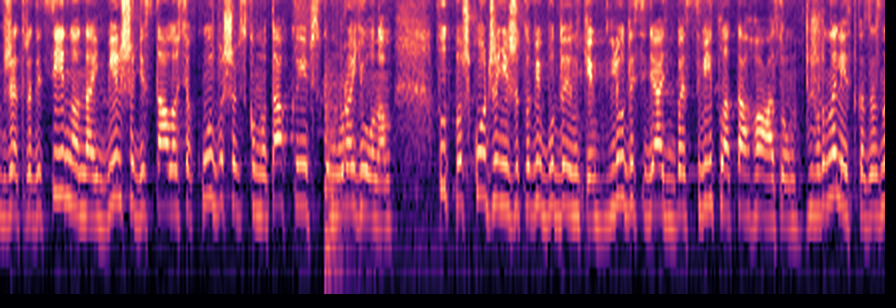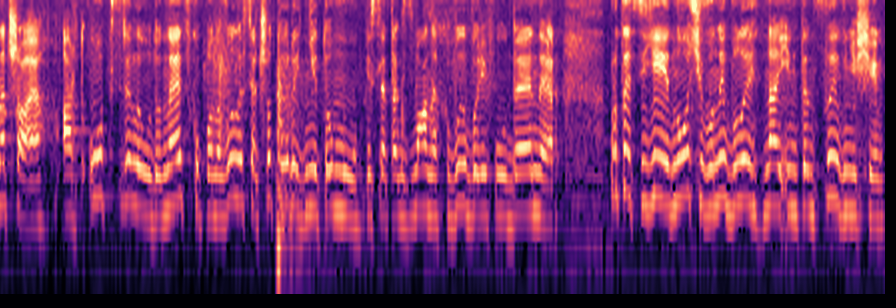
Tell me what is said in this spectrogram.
Вже традиційно найбільше дісталося Куйбишевському та Київському районам. Тут пошкоджені житлові будинки. Люди сидять без світла та газу. Журналістка зазначає, артобстріли у Донецьку поновилися чотири дні тому після так званих виборів у ДНР. Проте цієї ночі вони були найінтенсивніші.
